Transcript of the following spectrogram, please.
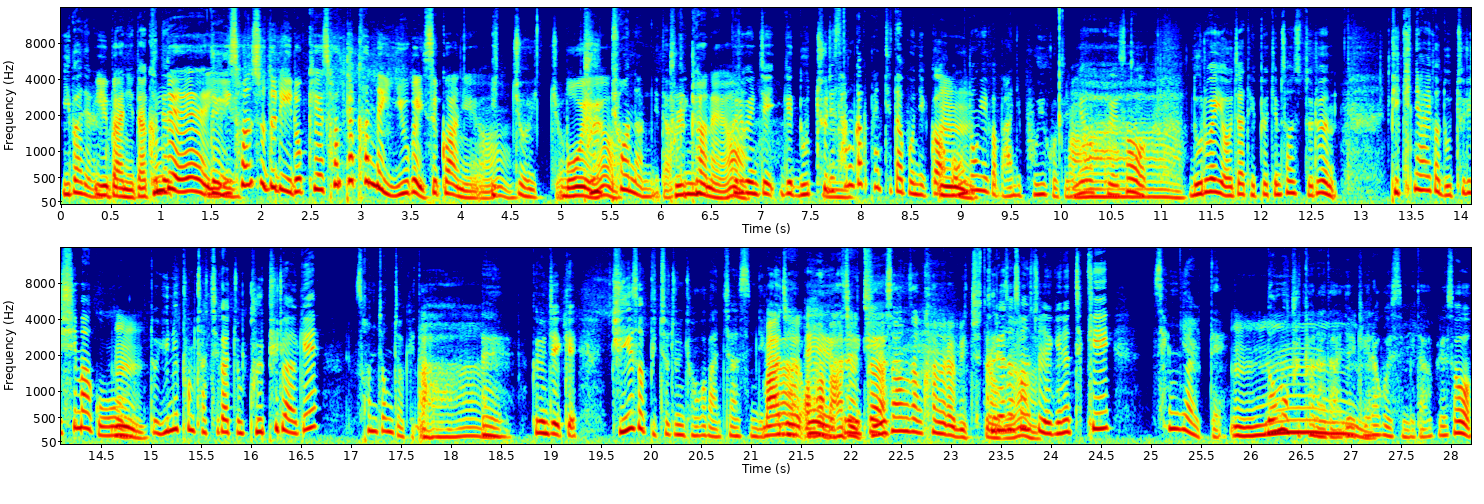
위반이라는 위반이다. 근데, 근데 네. 이 선수들이 이렇게 선택한 데 이유가 있을 거 아니에요. 있죠, 있죠. 뭐예요? 불편합니다. 불편해요. 그리고 이제 이게 노출이 음. 삼각 팬티다 보니까 음. 엉덩이가 많이 보이거든요. 아. 그래서 노르웨이 여자 대표팀 선수들은 비키니 하의가 노출이 심하고 음. 또 유니폼 자체가 좀 불필요하게 선정적이다. 아. 네. 그리고 이제 이렇게 뒤에서 비춰주는 경우가 많지 않습니까? 맞아요. 네. 어, 맞아요. 그러니까 뒤에서 항상 카메라 비추더라고요. 그래서 선수 얘기는 특히 생리할 때 음. 너무 불편하다 이렇게 하고 있습니다. 그래서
